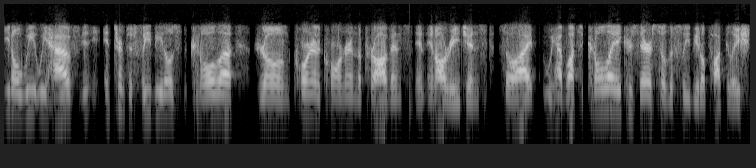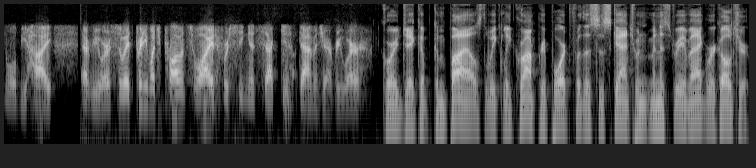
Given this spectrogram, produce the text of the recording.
You know, we, we have, in, in terms of flea beetles, canola grown corner to corner in the province in, in all regions. So I we have lots of canola acres there, so the flea beetle population will be high everywhere. So it's pretty much province wide. We're seeing insect damage everywhere. Corey Jacob compiles the weekly crop report for the Saskatchewan Ministry of Agriculture.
